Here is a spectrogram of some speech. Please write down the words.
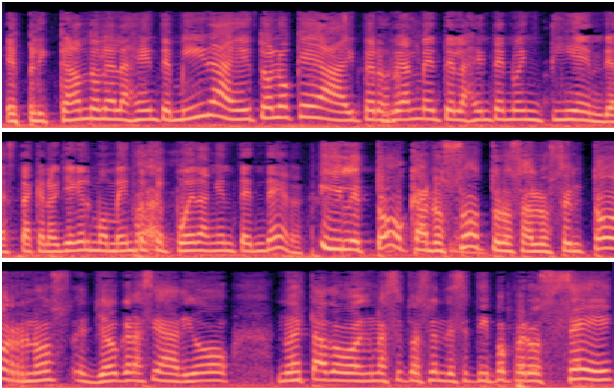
explicándole a la gente, mira, esto es lo que hay, pero realmente la gente no entiende hasta que no llegue el momento que puedan entender. y le toca a nosotros, a los entornos, eh, yo gracias a Dios no he estado en una situación de ese tipo, pero sé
